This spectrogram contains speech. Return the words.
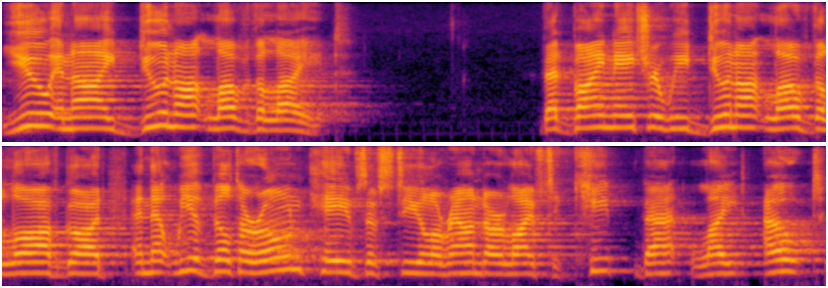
you and I do not love the light, that by nature we do not love the law of God, and that we have built our own caves of steel around our lives to keep that light out,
